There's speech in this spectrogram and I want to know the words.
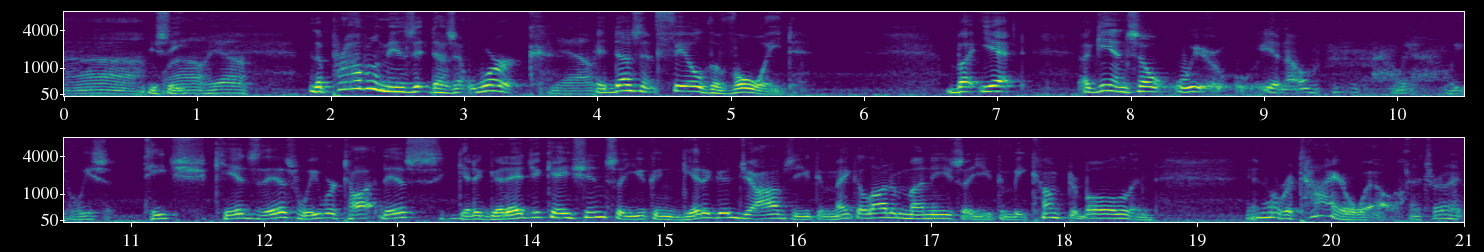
Ah, You see. Wow, yeah. The problem is it doesn't work. Yeah. It doesn't fill the void. But yet, again, so we're, you know, we, we, we teach kids this. We were taught this. Get a good education so you can get a good job, so you can make a lot of money, so you can be comfortable and, you know, retire well. That's right.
